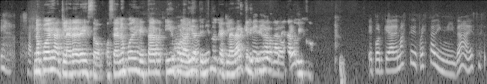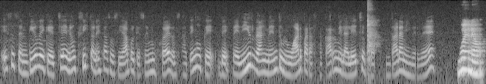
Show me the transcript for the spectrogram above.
no puedes aclarar eso. O sea, no puedes estar, ir por la vida teniendo que aclarar que le querés dar a tu hijo. Eh, porque además te resta dignidad, ese, ese sentir de que, che, no existo en esta sociedad porque soy mujer, o sea, tengo que pedir realmente un lugar para sacarme la leche, para juntar a mi bebé. Bueno,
